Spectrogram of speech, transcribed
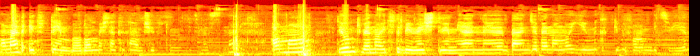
Normalde etütteyim bu arada. 15 dakika kalmış etütümün bitmesine. Ama diyorum ki ben o etütü birleştireyim. Yani bence ben onu 20-40 gibi falan bitireyim.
